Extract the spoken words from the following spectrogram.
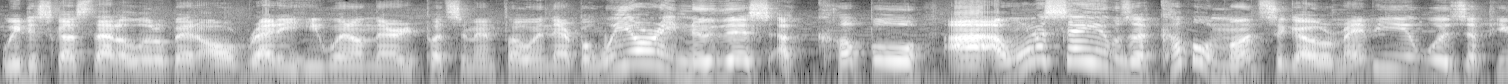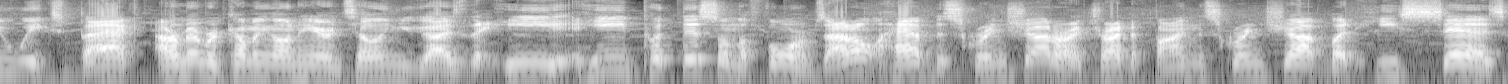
We discussed that a little bit already. He went on there, he put some info in there, but we already knew this a couple, uh, I want to say it was a couple months ago, or maybe it was a few weeks back. I remember coming on here and telling you guys that he, he put this on the forums. I don't have the screenshot, or I tried to find the screenshot, but he says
